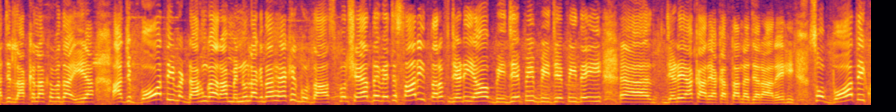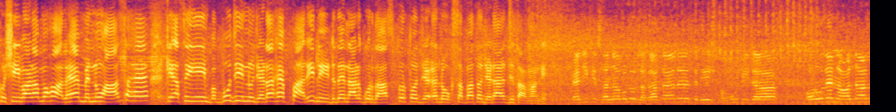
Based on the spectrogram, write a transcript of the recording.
ਅੱਜ ਲੱਖ ਲੱਖ ਵਧਾਈ ਆ। ਅੱਜ ਬਹੁਤ ਹੀ ਵੱਡਾ ਹੁੰਗਾਰਾ ਮੈਨੂੰ ਲੱਗਦਾ ਹੈ ਕਿ ਗੁਰਦਾਸਪੁਰ ਸ਼ਹਿਰ ਦੇ ਵਿੱਚ ਸਾਰੀ ਤਰਫ ਜਿਹੜੀ ਆ ਉਹ ਬੀਜੇਪੀ ਬੀਜੇਪੀ ਦੇ ਹੀ ਅ, ਜਿਹੜੇ ਆ ਕਾਰਿਆਕਰਤਾ ਨਜ਼ਰ ਆ ਰਹੇ ਸੀ। ਸੋ ਬਹੁਤ ਹੀ ਖੁਸ਼ੀ ਵਾਲਾ ਮਾਹੌਲ ਹੈ। ਮੈਨੂੰ ਆਸ ਹੈ ਕਿ ਅਸੀਂ ਬੱਬੂ ਜੀ ਨੂੰ ਜਿਹੜਾ ਹੈ ਭਾਰੀ ਲੀਡ ਦੇ ਨਾਲ ਗੁਰਦਾਸਪੁਰ ਤੋਂ ਜ- ਲੋਕ ਸਭਾ ਤੋਂ ਜਿਹੜਾ ਜਿਤਾਵਾਂਗੇ। ਭੈਣ ਜੀ ਕਿਸਾਨਾਂ ਵੱਲੋਂ ਲਗਾਤਾਰ ਦਿਨੇਸ਼ ਬੱਬੂ ਜੀ ਦਾ ਔਰ ਉਹਦੇ ਨਾਲ ਨਾਲ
